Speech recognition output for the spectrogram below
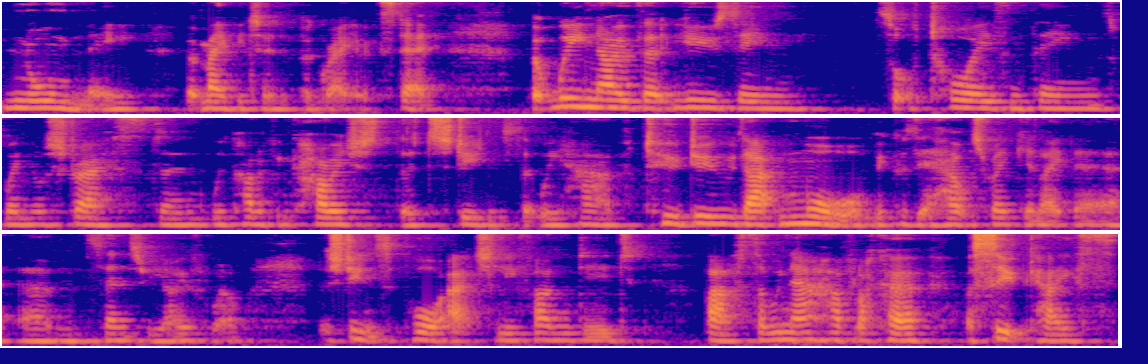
normally, but maybe to a greater extent. But we know that using sort of toys and things when you're stressed, and we kind of encourage the students that we have to do that more because it helps regulate their um, sensory overwhelm. But student support actually funded us, so we now have like a, a suitcase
